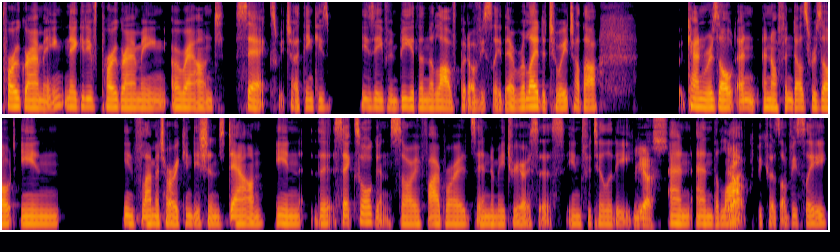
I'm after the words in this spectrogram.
programming, negative programming around sex, which I think is is even bigger than the love, but obviously they're related to each other, can result and, and often does result in inflammatory conditions down in the sex organs. So fibroids, endometriosis, infertility, Yes. and and the Yeah. like, because obviously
